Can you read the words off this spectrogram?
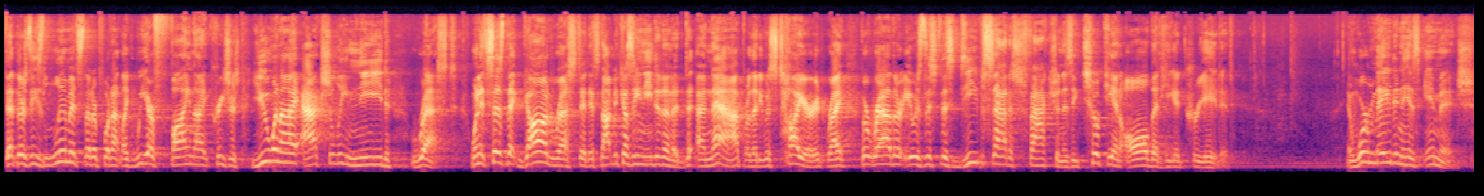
That there's these limits that are put on, like we are finite creatures. You and I actually need rest. When it says that God rested, it's not because he needed a, nap or that he was tired, right? But rather it was this, this deep satisfaction as he took in all that he had created. And we're made in his image.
